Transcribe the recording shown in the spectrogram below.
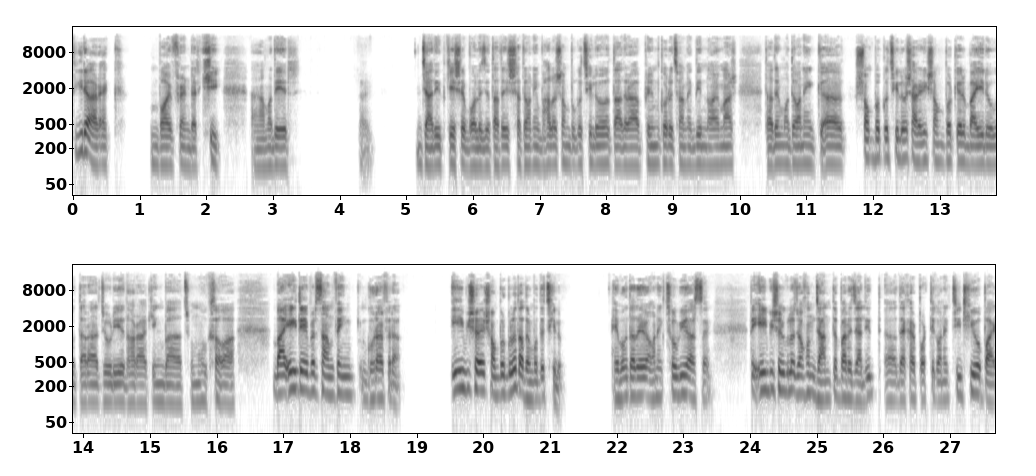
তীরার এক বয়ফ্রেন্ড আর কি আমাদের জাদিদকে এসে বলে যে তাদের সাথে অনেক ভালো সম্পর্ক ছিল, তারা প্রেম করেছে অনেকদিন, নয় মাস, তাদের মধ্যে অনেক সম্পর্ক ছিল, শারীরিক সম্পর্কের বাইরেও তারা জড়িয়ে ধরা কিংবা চুমু খাওয়া বা এই টাইপের সামথিং ঘোরাফেরা, এই বিষয়ে সম্পর্কগুলো তাদের মধ্যে ছিল এবং তাদের অনেক ছবিও আছে। তো এই বিষয়গুলো যখন জানতে পারে জাদিদ দেখার পর থেকে অনেক চিঠিও পায়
